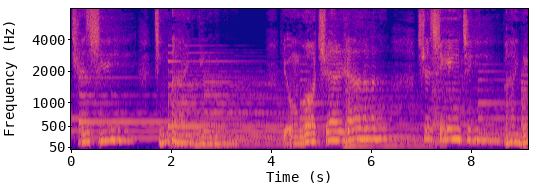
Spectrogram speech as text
全心敬拜你，用我全人全心敬拜你，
